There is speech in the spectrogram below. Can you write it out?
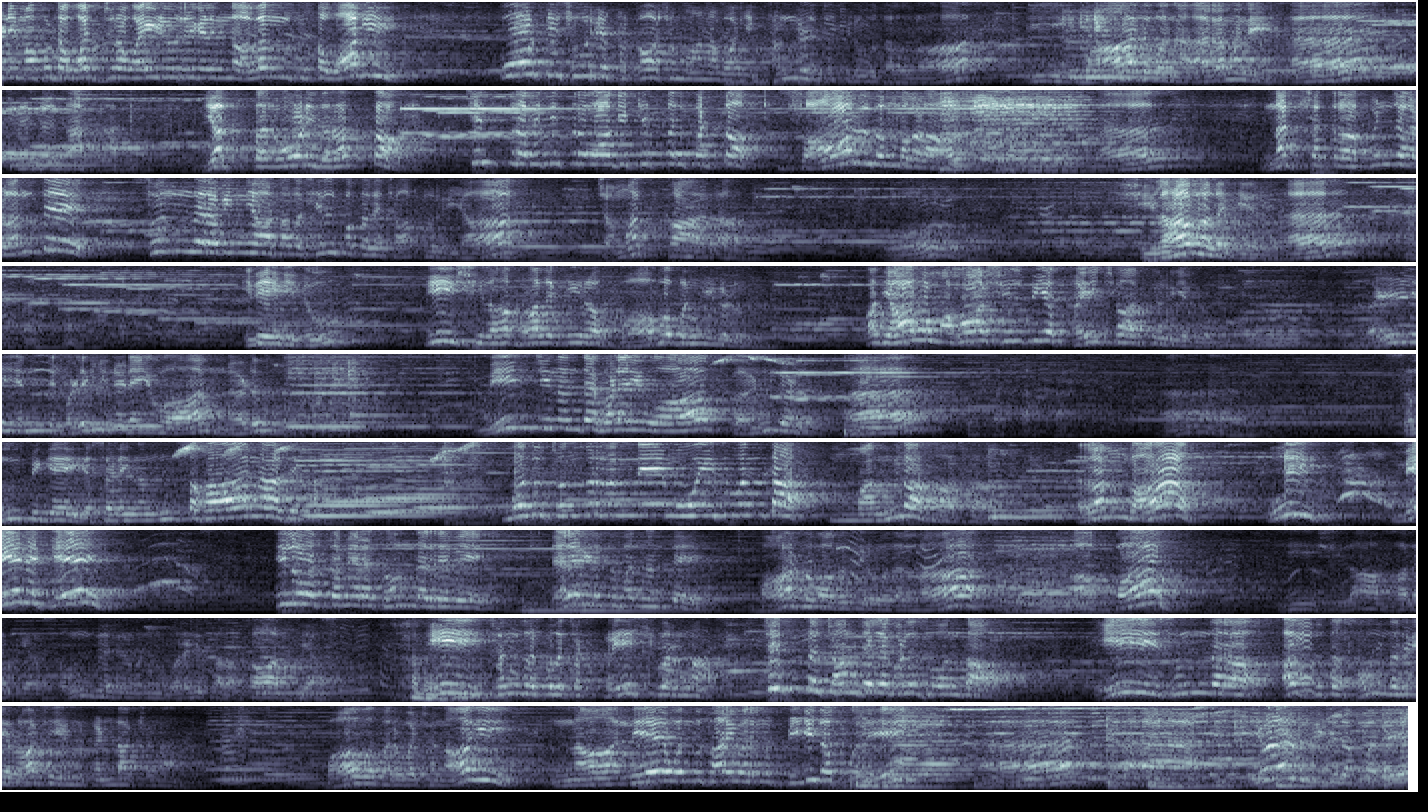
ಮಣಿಮಕುಟ ವಜ್ರ ವೈಡೂರ್ಯಗಳಿಂದ ಅಲಂಕೃತವಾಗಿ ಕೋಟಿ ಸೂರ್ಯ ಪ್ರಕಾಶಮಾನವಾಗಿ ಕಂಗಳಿಸುತ್ತಿರುವುದಲ್ಲ, ಈ ಮಾಧವನ ಅರಮನೆ? ಎತ್ತ ನೋಡಿದ ರಕ್ತ ಚಿತ್ರ ವಿಚಿತ್ರವಾಗಿ ಕೆತ್ತಲ್ಪಟ್ಟ ಸಾಲುಗಂಬಗಳ ಹಾಸ್ಯ. ಆ? ನಕ್ಷತ್ರ ಪುಂಜಗಳಂತೆ ಸುಂದರ ವಿನ್ಯಾಸದ ಶಿಲ್ಪಕಲೆ ಚಾತುರ್ಯ, ಚಮತ್ಕಾರ ಓ ಶಿಲಾಬಲಕೇರು ಆ? ಇದೇನಿದು ಈ ಶಿಲಾಬಾಲಕಿಯರ ಭಾವಭಂಗಿಗಳು ಅದ್ಯಾವ ಮಹಾಶಿಲ್ಪಿಯ ಕೈ ಚಾತುರ್ಯವು ಹಳ್ಳಿಯಂತೆ ಬಳಕೆ ನಡೆಯುವ ನಡು ಮಿಂಚಿನಂತೆ ಹೊಳೆಯುವ ಕಣ್ಗಳು. ಸಂಪಿಗೆ ಎಸಳಿನಂತಹ ನಾಸಿಕ ಮಧುಚಂದ್ರನನ್ನೇ ಮೋಹಿಸುವಂತ ಮಂದಹಾಸ. ರಂಭ ಉಯ್, ಮೇನಕೆ ತಿಲೋತ್ತಮೆಯರ ಸೌಂದರ್ಯವೇ ಬೆರಗಿಳಿದು ಬಂದಂತೆ ಭಾಸವಾಗುತ್ತಿರುವುದಲ್ಲ? ಅಪ್ಪ, ಈ ಶಿಲಾಬಾಲಕಿಯರ ಸೌಂದರ್ಯವನ್ನು ವರ್ಣಿಸಲು ಅಸಾಧ್ಯ. ಈ ಚಂದ್ರಕುಲ ಚಕ್ರೇಶ್ವರನ ಚಿತ್ತ ಚಾಂತಲ್ಯಗೊಳಿಸುವಂತ ಈ ಸುಂದರ ಅದ್ಭುತ ಸೌಂದರ್ಯ ರಾಶಿಯನ್ನು ಕಂಡಾಕ್ಷಣ. ಭಾವಪರವಶನಾಗಿ ನಾನೇ ಒಂದು ಸಾರಿ ಇವರನ್ನು ಇವರನ್ನು ಬಿಗಿದಪ್ಪಲೆ.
